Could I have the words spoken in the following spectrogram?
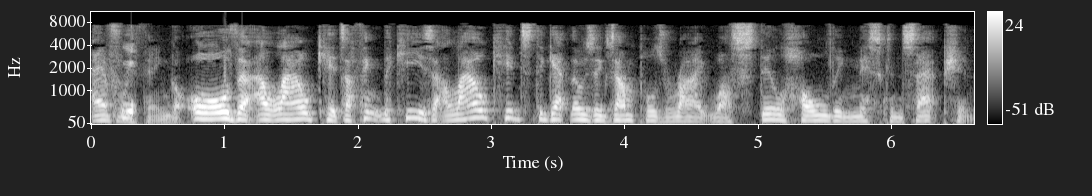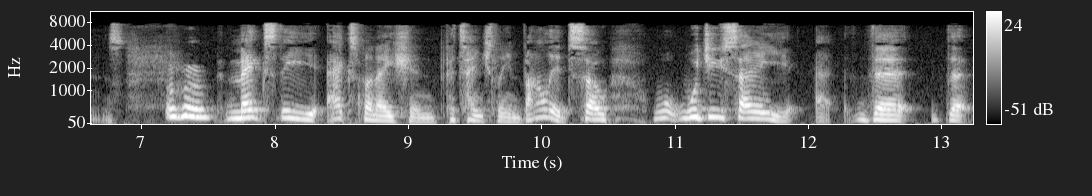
everything or that allow kids i think the key is allow kids to get those examples right while still holding misconceptions makes the explanation potentially invalid. So, w- would you say uh, that that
